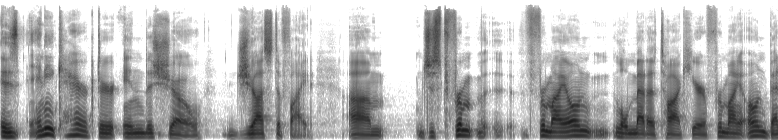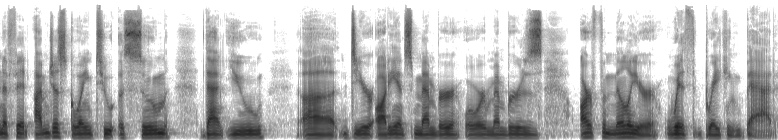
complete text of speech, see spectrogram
is any character in the show justified? Um, just from for my own little meta talk here, for my own benefit, I'm just going to assume that you uh, dear audience member or members are familiar with Breaking Bad.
